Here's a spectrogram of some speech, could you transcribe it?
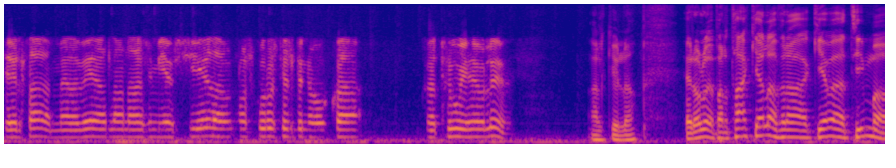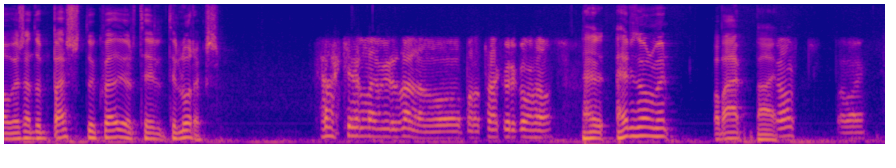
til það með að við allavega það sem ég hef séð á norskúrústildinu og hvað hva trú ég hefur liðið Algjörlega. Hey, Rólfur, bara takk hjá fyrir að gefa það tíma og við sendum bestu kveðjur til, til Norex. Takk hérlega fyrir það og bara takk fyrir góðan þá. Herri Þórum minn Bye bye. Bye Já, bye bye.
